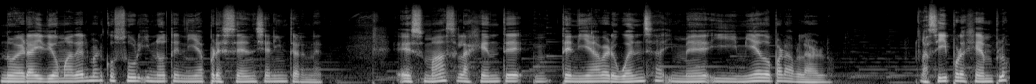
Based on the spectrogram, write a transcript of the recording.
No era idioma del Mercosur y no tenía presencia en Internet. Es más, la gente tenía vergüenza y, y miedo para hablarlo. Así, por ejemplo,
